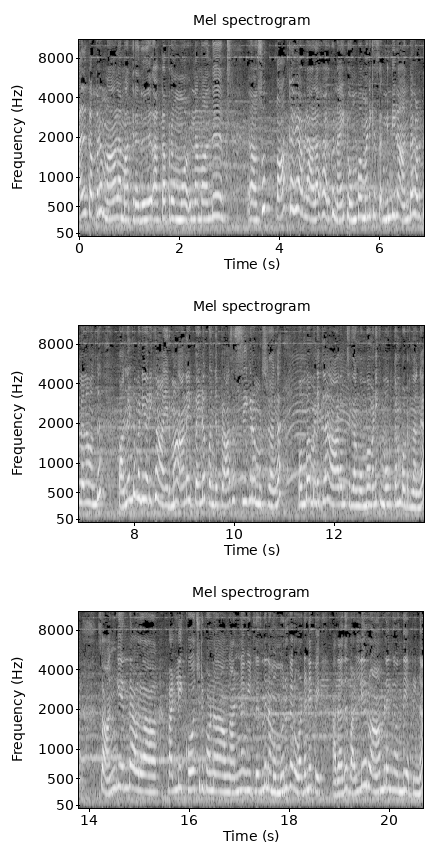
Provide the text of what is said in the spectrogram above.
அதுக்கப்புறம் மாலை மாற்றுறது அதுக்கப்புறம் நம்ம வந்து ஸோ பார்க்கவே அவ்வளோ அழகாக இருக்கும். நைட் ஒம்பது மணிக்கு முந்திலாம் அந்த காலத்துலலாம் வந்து பன்னெண்டு மணி வரைக்கும் ஆயிருமா? ஆனால் இப்போ என்ன கொஞ்சம் ப்ராசஸ் சீக்கிரம் முடிச்சிருக்காங்க. ஒம்பது மணிக்கெலாம் ஆரம்பிச்சிருக்காங்க. ஒம்பது மணிக்கு முகூர்த்தம் போட்டிருந்தாங்க. ஸோ அங்கேருந்து அவர் வள்ளி கோச்சிட்டு போன அவங்க அண்ணன் வீட்டிலேருந்து நம்ம முருகர் உடனே போய் அதாவது வள்ளியூர் ஆம்பளைங்க வந்து எப்படின்னா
